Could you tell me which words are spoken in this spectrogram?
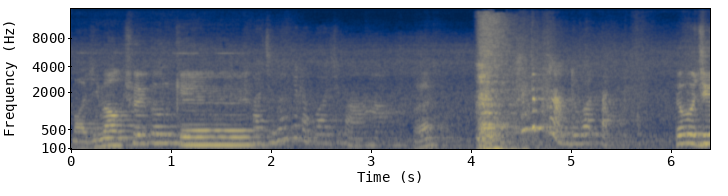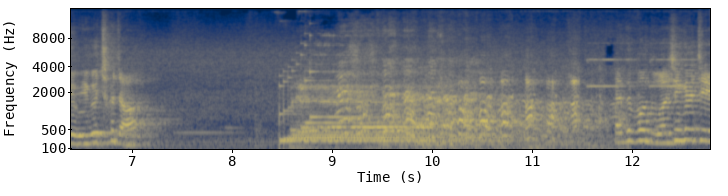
마지막 출근길 마지막이라고 하지 마. 왜? 핸드폰 안 들고 왔다. 여보 지금 이거 찾아 핸드폰 누가 챙겼지?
